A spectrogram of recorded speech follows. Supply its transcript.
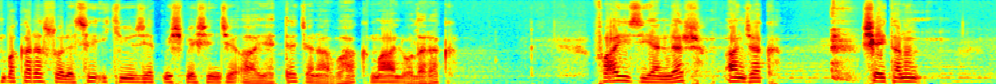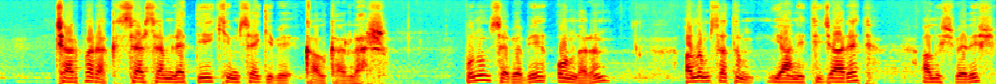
Bakara suresi 275. ayette Cenab-ı Hak mal olarak faiz yiyenler ancak şeytanın çarparak sersemlettiği kimse gibi kalkarlar. Bunun sebebi onların alım satım yani ticaret, alışveriş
